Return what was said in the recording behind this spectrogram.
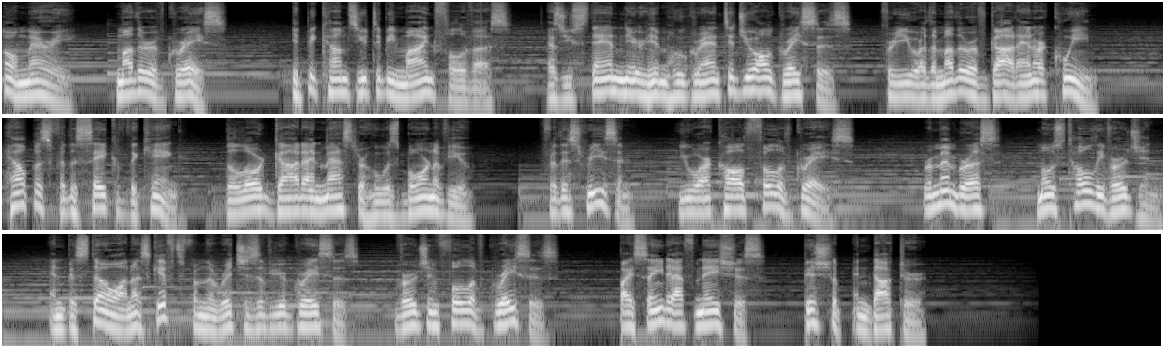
O Mary, Mother of Grace, it becomes you to be mindful of us, as you stand near him who granted you all graces, for you are the Mother of God and our Queen. Help us for the sake of the King, the Lord God and Master who was born of you. For this reason, you are called full of grace. Remember us, most holy Virgin, and bestow on us gifts from the riches of your graces, Virgin full of graces. By Saint Athanasius, Bishop and Doctor,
